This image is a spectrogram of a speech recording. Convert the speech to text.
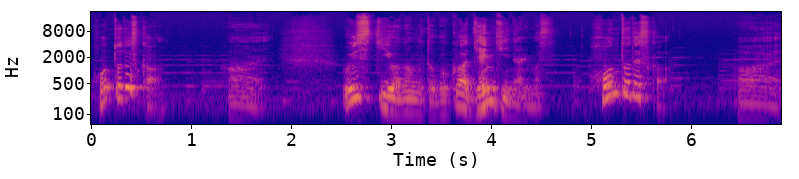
本当ですか？はい。ウイスキーを飲むと僕は元気になります。本当ですか？はい。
